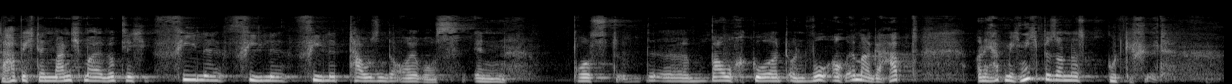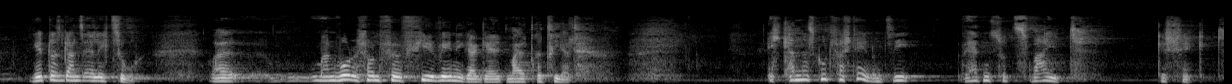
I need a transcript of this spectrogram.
da habe ich denn manchmal wirklich viele, viele, viele tausende Euros in Brust, äh, Bauchgurt und wo auch immer gehabt. Und ich habe mich nicht besonders gut gefühlt. Ich gebe das ganz ehrlich zu. Weil man wurde schon für viel weniger Geld malträtiert. Ich kann das gut verstehen. Und sie werden zu zweit geschickt.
